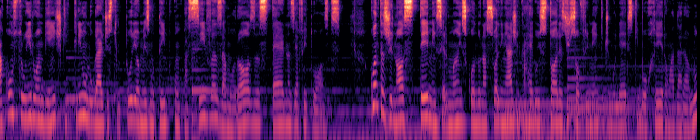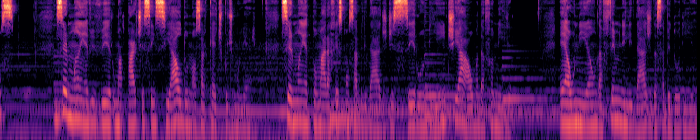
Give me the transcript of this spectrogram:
a construir um ambiente que cria um lugar de estrutura e ao mesmo tempo compassivas, amorosas, ternas e afetuosas. Quantas de nós temem ser mães quando na sua linhagem carregam histórias de sofrimento de mulheres que morreram a dar à luz? Ser mãe é viver uma parte essencial do nosso arquétipo de mulher. Ser mãe é tomar a responsabilidade de ser o ambiente e a alma da família. É a união da feminilidade e da sabedoria,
